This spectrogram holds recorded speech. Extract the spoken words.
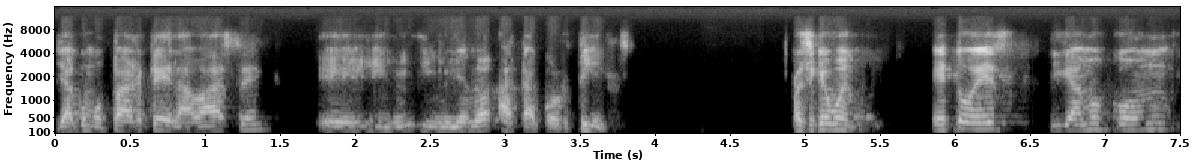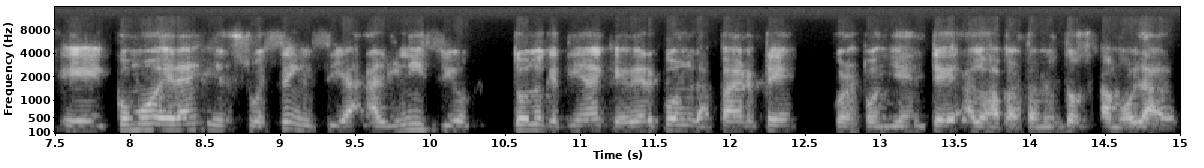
ya como parte de la base, eh, incluyendo hasta cortinas. Así que bueno, esto es, digamos, con cómo era en su esencia al inicio todo lo que tiene que ver con la parte correspondiente a los apartamentos amolados.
